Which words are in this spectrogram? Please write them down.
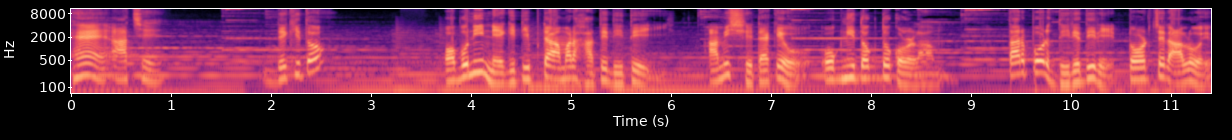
হ্যাঁ আছে। দেখি তো। অবনী নেগেটিভটা আমার হাতে দিতেই আমি সেটাকেও অগ্নিদগ্ধ করলাম। তারপর ধীরে ধীরে টর্চের আলোয়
